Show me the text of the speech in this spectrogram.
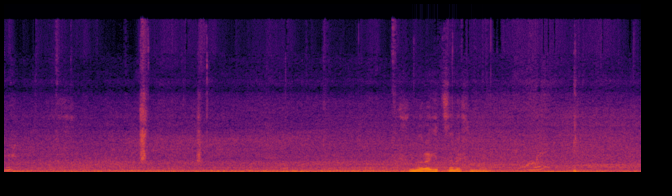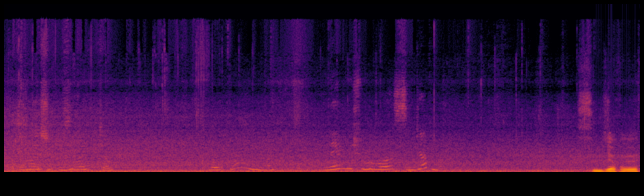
kaldı. Şunlara gitsene şunlara. Ne? Şuna şu kızına gideceğim. Bakar mısın? Neymiş bu? Sincap mı? Sincap evet.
